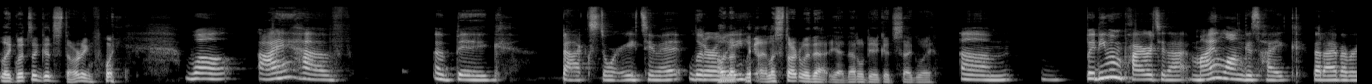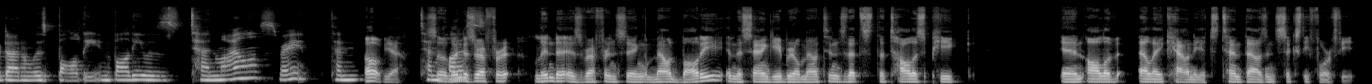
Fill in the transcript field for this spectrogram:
like what's a good starting point? Well, I have a big backstory to it, literally. Oh, let, us start with that. Yeah, that'll be a good segue. Um, but even prior to that, my longest hike that I've ever done was Baldy, and Baldy was ten miles, right? Ten. Oh yeah. 10 so plus. Linda's refer- Linda is referencing Mount Baldy in the San Gabriel Mountains. That's the tallest peak in all of LA County. It's ten thousand sixty four feet.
